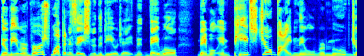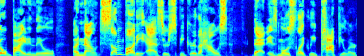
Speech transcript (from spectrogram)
There'll be a reverse weaponization of the DOJ. They will they will impeach Joe Biden. They will remove Joe Biden. They will announce somebody as their Speaker of the House that is most likely popular.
